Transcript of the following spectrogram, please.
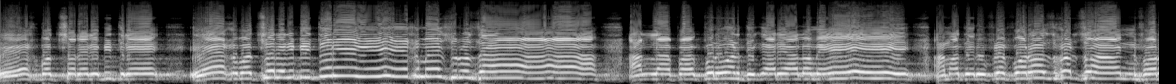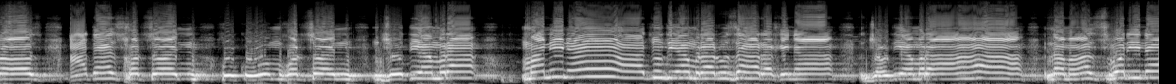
এক বছরের ভিতরে, এক বছরের ভিতরে এক মাস রোজা। আল্লাহ পাক পরবর্তীকারে আলমে আমাদের উপরে ফরজ করছেন, ফরজ আদেশ করছেন, হুকুম করছেন। যদি আমরা মানি না, যদি আমরা রোজা রাখি না, যদি আমরা নামাজ পড়ি না,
